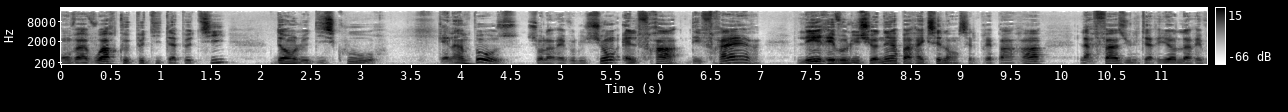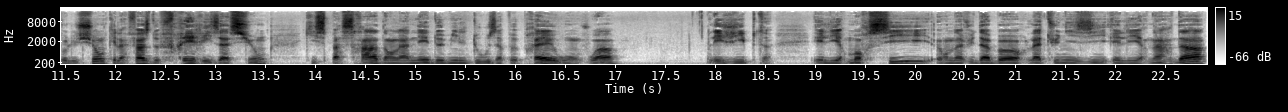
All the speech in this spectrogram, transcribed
on va voir que petit à petit, dans le discours qu'elle impose sur la révolution, elle fera des frères les révolutionnaires par excellence. Elle préparera la phase ultérieure de la révolution, qui est la phase de frérisation, qui se passera dans l'année 2012 à peu près, où on voit l'Égypte élire Morsi, on a vu d'abord la Tunisie élire Narda,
